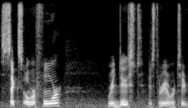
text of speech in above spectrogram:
6 over 4 reduced is 3 over 2.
